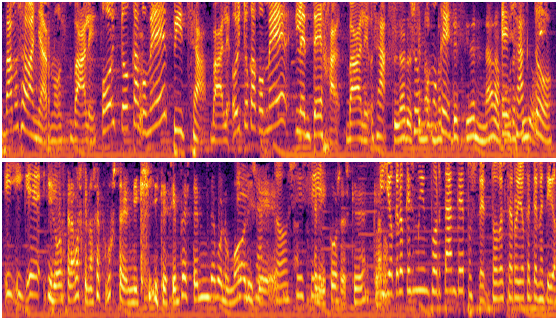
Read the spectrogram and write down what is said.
vamos a bañarnos, vale. Hoy toca comer pizza, vale. Hoy toca comer lentejas, vale. O sea, Claro, es son que no, como no que. deciden nada, pobrecillos. Exacto. Y, y que, Y luego esperamos que no se frustren y que, y que siempre estén de buen humor Exacto, y que sí, sí. es que, claro. Y yo creo que es muy importante, pues de todo este rollo que te he metido,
